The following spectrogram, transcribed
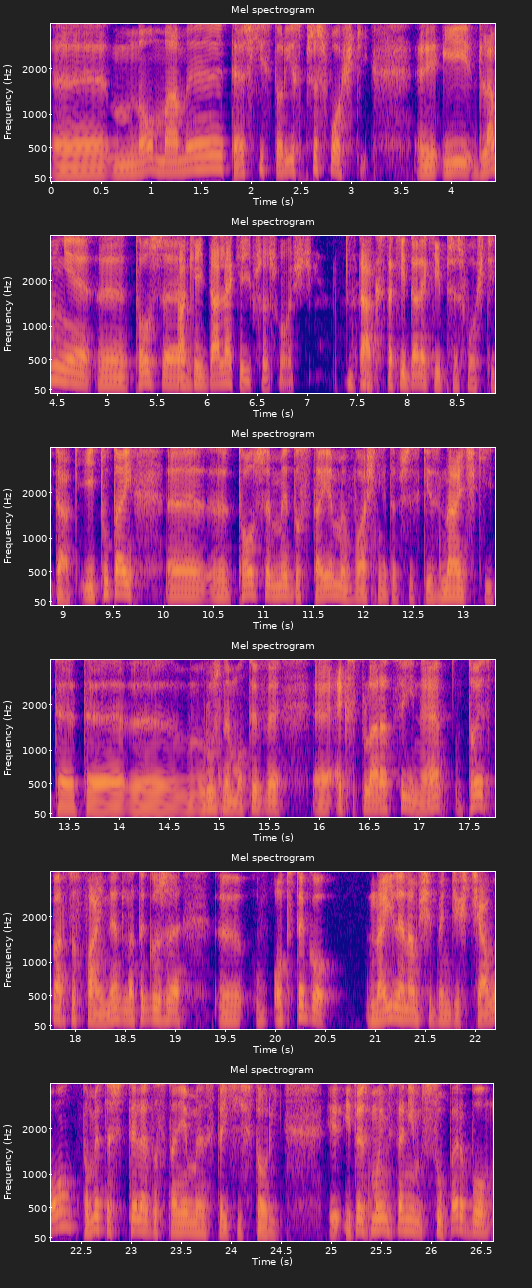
e, no mamy też historię z przeszłości. I dla mnie to, że... Z takiej dalekiej przeszłości. Tak, z takiej dalekiej przeszłości, tak. I tutaj to, że my dostajemy właśnie te wszystkie znajdźki, te, te różne motywy eksploracyjne, to jest bardzo fajne, dlatego że od tego na ile nam się będzie chciało, to my też tyle dostaniemy z tej historii. I, to jest moim zdaniem super, bo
